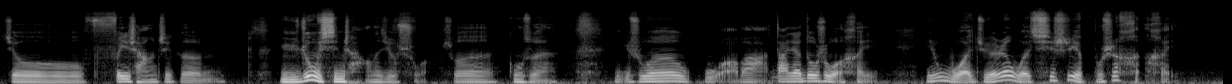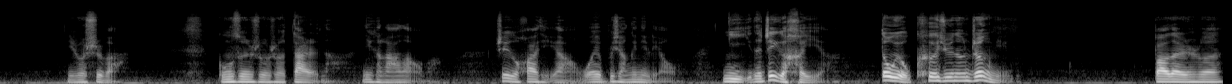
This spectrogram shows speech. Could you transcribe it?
就非常这个语重心长的就说：“说公孙，你说我吧，大家都说我黑，你说我觉着我其实也不是很黑，你说是吧？”公孙说：“说大人呐，你可拉倒吧，这个话题啊，我也不想跟你聊。你的这个黑呀，都有科学能证明。”包大人说。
